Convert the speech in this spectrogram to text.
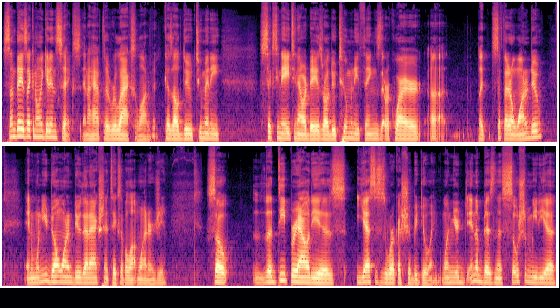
Some days I can only get in six, and I have to relax a lot of it because I'll do too many 16 to 18 hour days, or I'll do too many things that require uh, like stuff that I don't want to do. And when you don't want to do that action, it takes up a lot more energy. So the deep reality is yes, this is work I should be doing. When you're in a business, social media,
